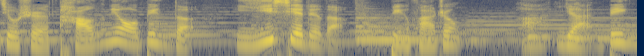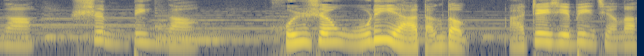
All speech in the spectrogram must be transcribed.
就是糖尿病的一系列的并发症啊，眼病啊、肾病啊、浑身无力啊等等啊，这些病情呢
